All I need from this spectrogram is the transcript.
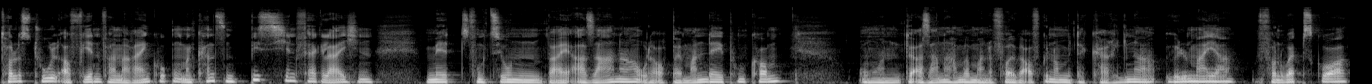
tolles Tool, auf jeden Fall mal reingucken. Man kann es ein bisschen vergleichen mit Funktionen bei Asana oder auch bei Monday.com. Und der Asana haben wir mal eine Folge aufgenommen mit der Karina Oehlmeier von Webscore,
